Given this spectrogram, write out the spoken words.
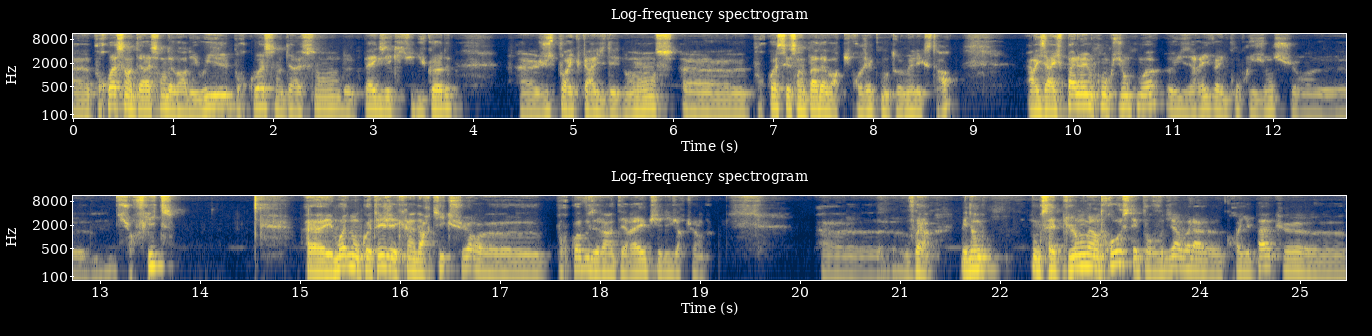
Euh, pourquoi c'est intéressant d'avoir des wheels? Pourquoi c'est intéressant de ne pas exécuter du code? euh, juste pour récupérer les dépendances euh, Pourquoi c'est sympa d'avoir Project, Montomel, etc. Alors, ils n'arrivent pas à la même conclusion que moi. ils arrivent à une conclusion sur, sur Fleet. et moi, de mon côté, j'ai écrit un article sur pourquoi vous avez intérêt à utiliser Virtual. voilà. Mais donc, donc, cette longue intro, c'était pour vous dire, voilà, croyez pas que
